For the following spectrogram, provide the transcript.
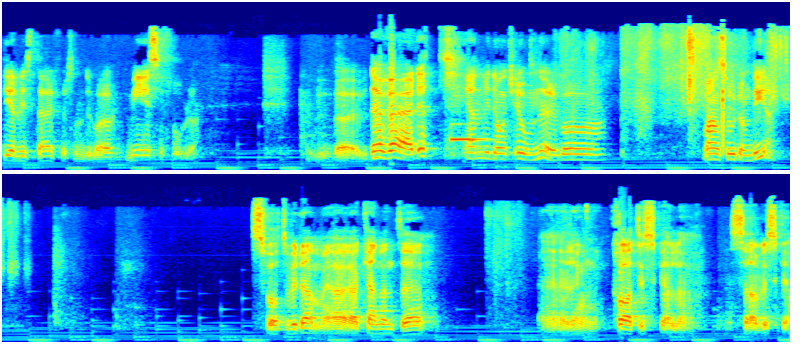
delvis därför som du var med i Sephora. Det här värdet, en miljon kronor, vad, vad ansåg du om det? Svårt att bedöma. Jag, jag kan inte den kroatiska eller serbiska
